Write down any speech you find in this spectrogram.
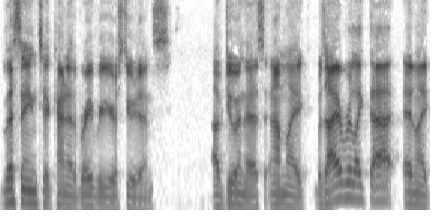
listening to kind of the bravery of your students of doing this and i'm like was i ever like that? And like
